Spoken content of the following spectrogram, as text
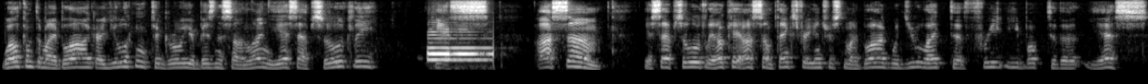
Welcome to my blog. Are you looking to grow your business online? Yes absolutely. Yes. Awesome. Yes absolutely. Okay awesome. Thanks for your interest in my blog. Would you like the free ebook to the yes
